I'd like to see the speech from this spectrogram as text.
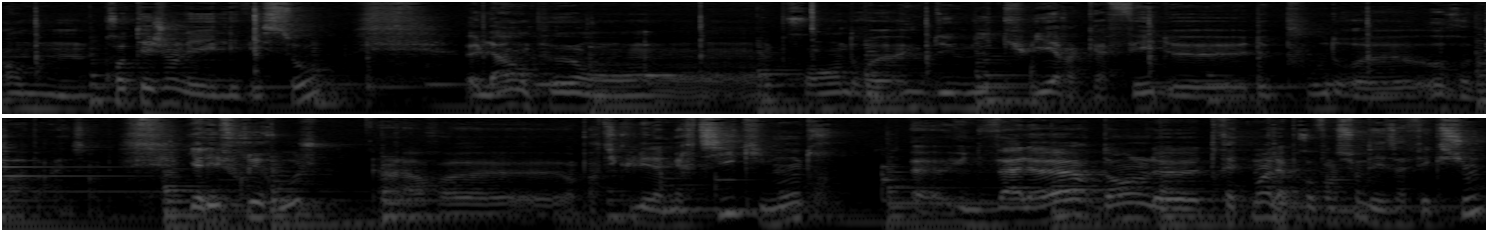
en protégeant les, vaisseaux. Euh, là, on peut en, prendre une demi-cuillère à café de, poudre au repas, par exemple. Il y a les fruits rouges, alors, en particulier la myrtille, qui montre une valeur dans le traitement et la prévention des affections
